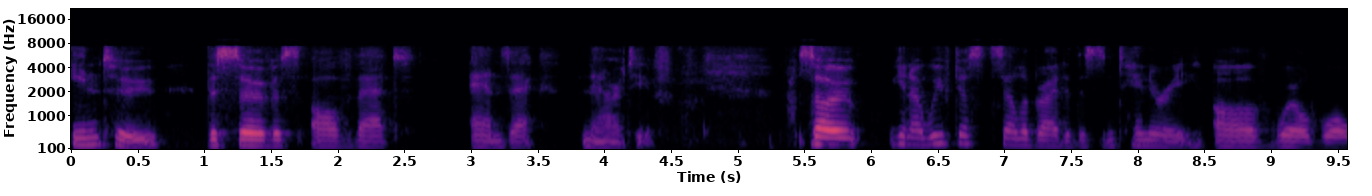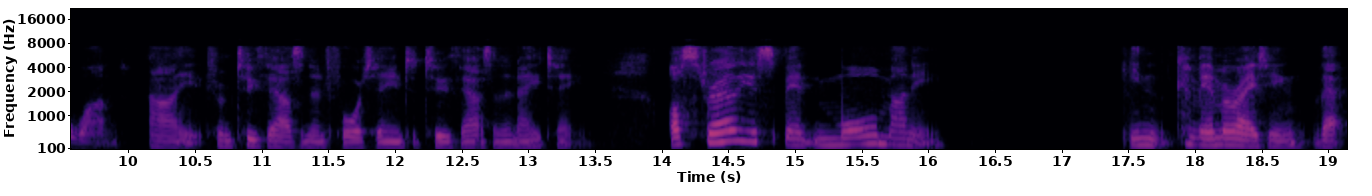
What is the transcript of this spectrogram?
into the service of that Anzac narrative. So, you know, we've just celebrated the centenary of World War One uh, from 2014 to 2018. Australia spent more money in commemorating that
